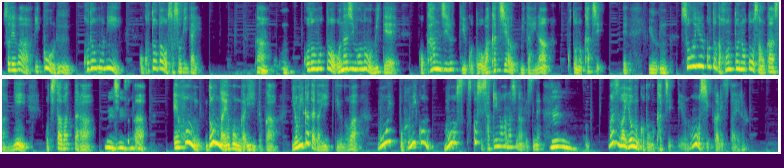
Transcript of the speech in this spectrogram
それはイコール子供にこう言葉を注ぎたいが、うん子供と同じものを見てこう感じるっていうことを分かち合うみたいなことの価値っていう、うん、そういうことが本当にお父さんお母さんにこう伝わったら実は絵本どんな絵本がいいとか読み方がいいっていうのはもう一歩踏み込んもう少し先の話なんですね。うん。まずは読むことの価値っていうのをしっかり伝える。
